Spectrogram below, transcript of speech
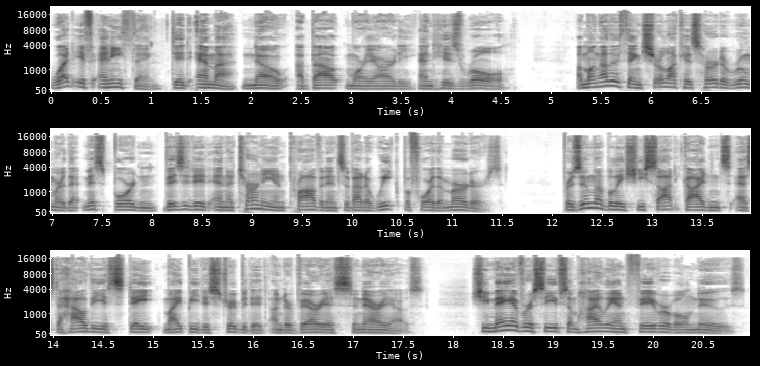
What, if anything, did Emma know about Moriarty and his role among other things, Sherlock has heard a rumor that Miss Borden visited an attorney in Providence about a week before the murders. Presumably, she sought guidance as to how the estate might be distributed under various scenarios. She may have received some highly unfavorable news,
